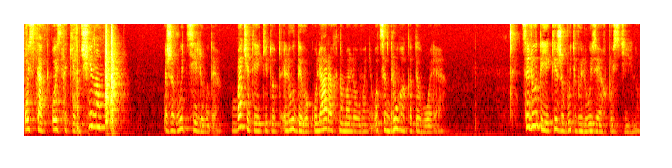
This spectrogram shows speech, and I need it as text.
Ось так, ось таким чином живуть ці люди. Бачите, які тут люди в окулярах намальовані? Оце друга категорія. Це люди, які живуть в ілюзіях постійно.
